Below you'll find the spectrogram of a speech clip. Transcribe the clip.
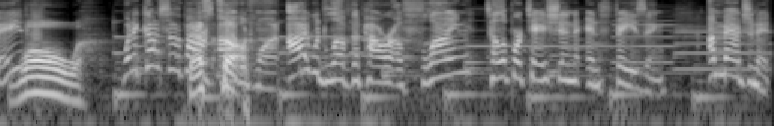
Babe? Whoa. When it comes to the powers I would want, I would love the power of flying, teleportation, and phasing. Imagine it,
